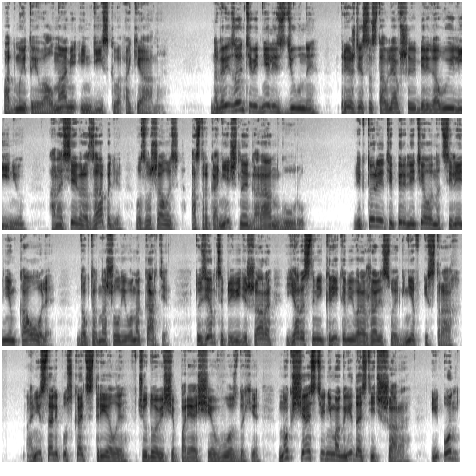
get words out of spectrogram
подмытые волнами Индийского океана. На горизонте виднелись дюны, прежде составлявшие береговую линию, а на северо-западе возвышалась остроконечная гора Ангуру. Виктория теперь летела над селением Каоле. Доктор нашел его на карте. Туземцы при виде шара яростными криками выражали свой гнев и страх. Они стали пускать стрелы в чудовище, парящее в воздухе, но, к счастью, не могли достичь шара, и он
